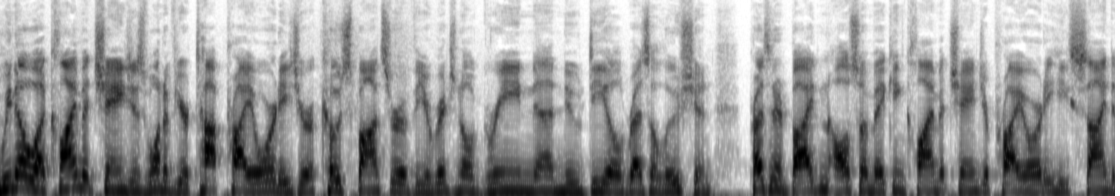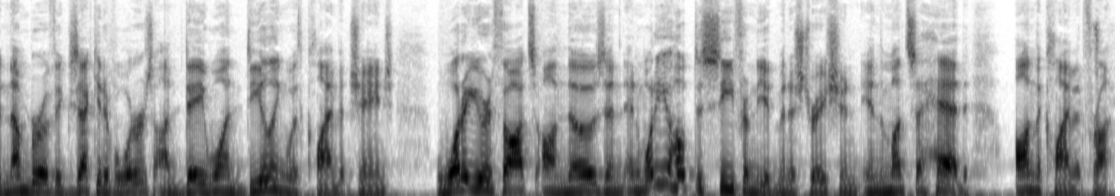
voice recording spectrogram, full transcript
We know uh, climate change is one of your top priorities. You're a co sponsor of the original Green uh, New Deal resolution. President Biden also making climate change a priority. He signed a number of executive orders on day one dealing with climate change. What are your thoughts on those, and, and what do you hope to see from the administration in the months ahead on the climate front?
